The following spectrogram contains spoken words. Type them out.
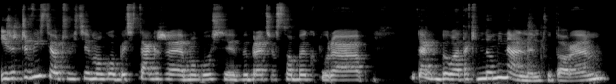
i rzeczywiście oczywiście mogło być tak, że mogło się wybrać osobę, która tak była takim nominalnym tutorem,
